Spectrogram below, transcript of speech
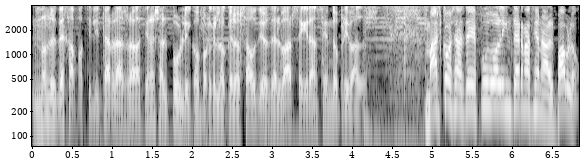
no les, deja facilitar las grabaciones al público, porque lo que los audios del bar seguirán siendo privados. Más cosas de fútbol internacional, Pablo.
